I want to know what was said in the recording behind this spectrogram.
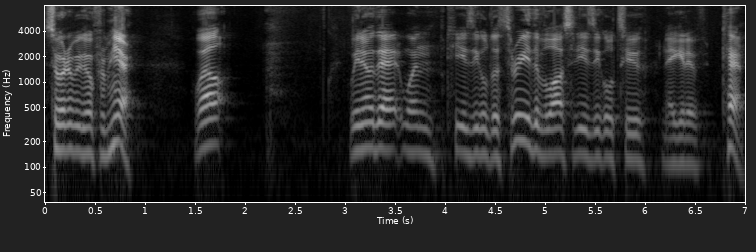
So where do we go from here? Well, we know that when t is equal to 3, the velocity is equal to negative 10.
